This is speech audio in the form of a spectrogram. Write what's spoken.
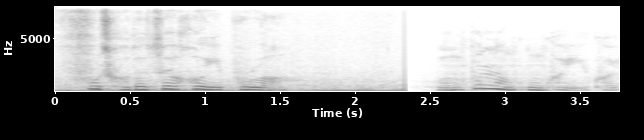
复仇的最后一步了，我们不能功亏一篑。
